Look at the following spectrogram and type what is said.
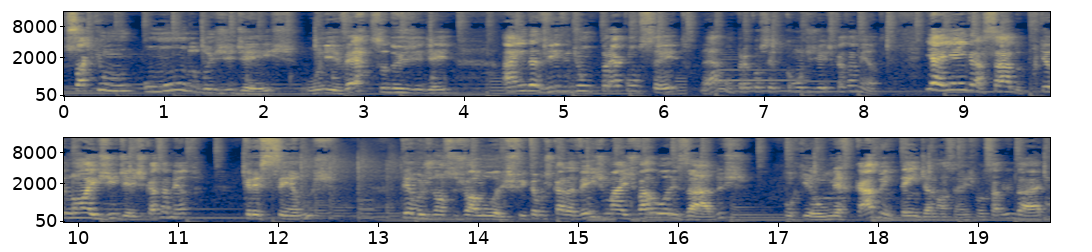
Só que o, o mundo dos DJs, o universo dos DJs, ainda vive de um preconceito, né? Um preconceito com o DJ de casamento. E aí é engraçado, porque nós, DJs de casamento, crescemos, temos nossos valores, ficamos cada vez mais valorizados, porque o mercado entende a nossa responsabilidade,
